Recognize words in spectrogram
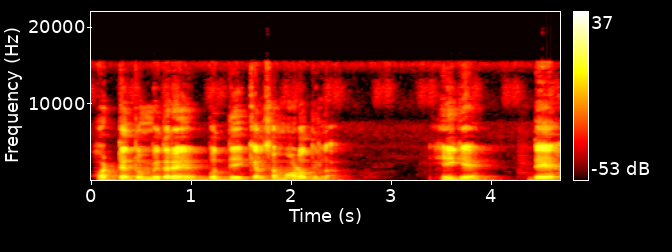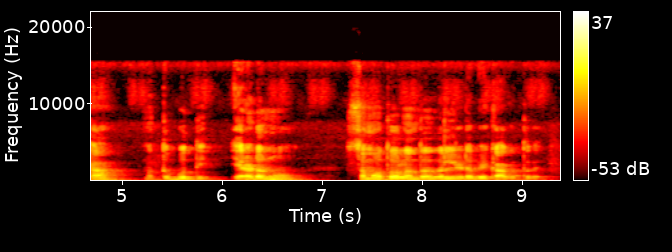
ಹೊಟ್ಟೆ ತುಂಬಿದರೆ ಬುದ್ಧಿ ಕೆಲಸ ಮಾಡೋದಿಲ್ಲ. ಹೀಗೆ ದೇಹ ಮತ್ತು ಬುದ್ಧಿ ಎರಡನ್ನೂ ಸಮತೋಲನದಲ್ಲಿಡಬೇಕಾಗುತ್ತದೆ.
